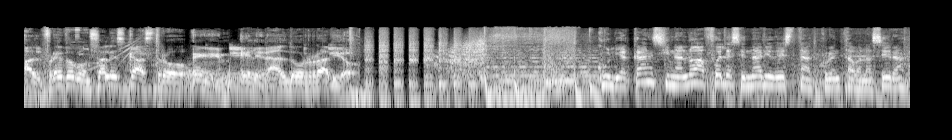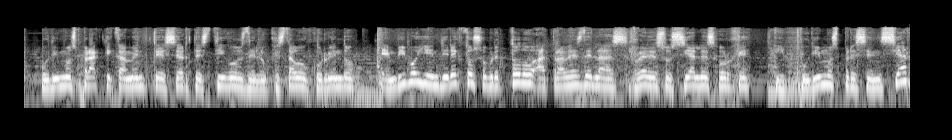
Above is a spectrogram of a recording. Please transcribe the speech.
Alfredo González Castro en El Heraldo Radio. Culiacán, Sinaloa fue el escenario de esta cruenta balacera. Pudimos prácticamente ser testigos de lo que estaba ocurriendo en vivo y en directo, sobre todo a través de las redes sociales, Jorge, y pudimos presenciar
